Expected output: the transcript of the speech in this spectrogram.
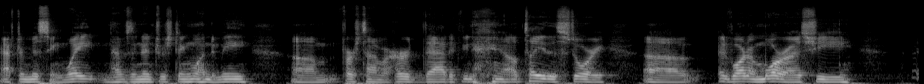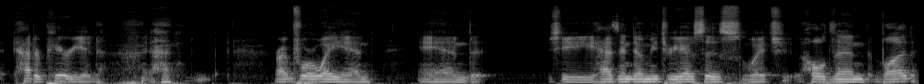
after missing weight. And That was an interesting one to me. Um, first time I heard that. If you, I'll tell you this story. Uh, Eduarda Moura, she had her period right before weigh-in, and she has endometriosis, which holds in blood,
